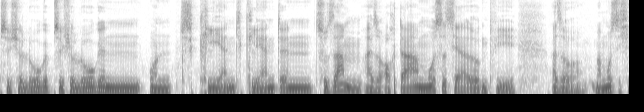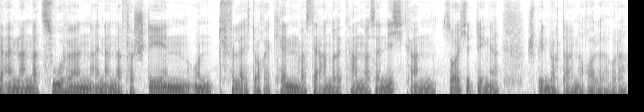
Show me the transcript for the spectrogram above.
Psychologe, Psychologin und Klient, Klientin zusammen. Also auch da muss es ja irgendwie, also man muss sich ja einander zuhören, einander verstehen und vielleicht auch erkennen, was der andere kann, was er nicht kann. Solche Dinge spielen doch da eine Rolle, oder?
